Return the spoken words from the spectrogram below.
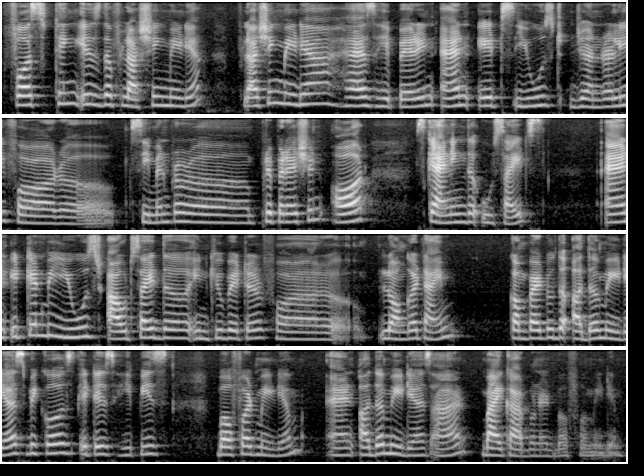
First thing is the flushing media. Flushing media has heparin and it's used generally for uh, semen uh, preparation or scanning the oocytes and it can be used outside the incubator for longer time compared to the other medias because it is HEPES buffered medium and other medias are bicarbonate buffer medium.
